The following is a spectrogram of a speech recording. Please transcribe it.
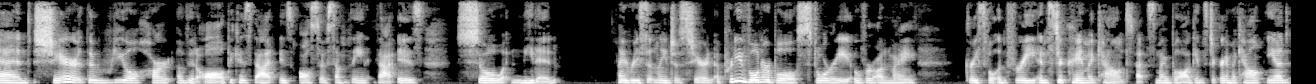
and share the real heart of it all because that is also something that is so needed. I recently just shared a pretty vulnerable story over on my Graceful and Free Instagram account. That's my blog Instagram account. And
